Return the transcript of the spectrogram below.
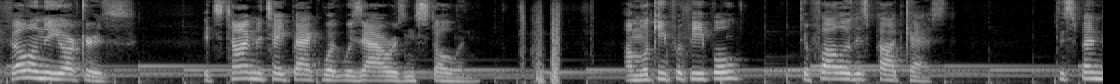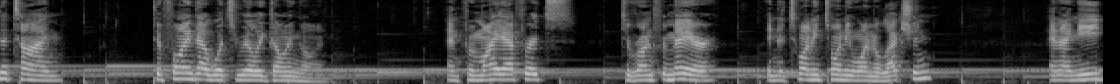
fellow New Yorkers, it's time to take back what was ours and stolen. I'm looking for people to follow this podcast, to spend the time to find out what's really going on, and for my efforts to run for mayor in the 2021 election. And I need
